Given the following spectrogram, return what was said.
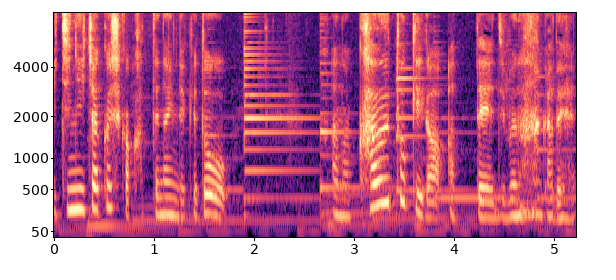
12着しか買ってないんだけどあの買う時があって自分の中で。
